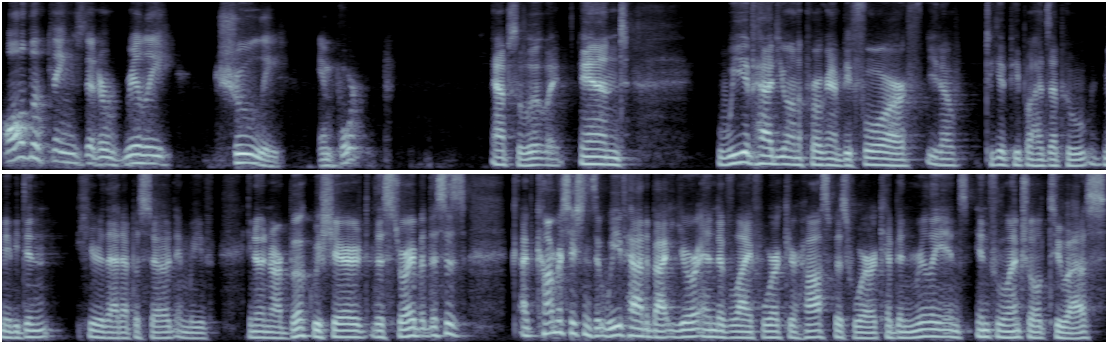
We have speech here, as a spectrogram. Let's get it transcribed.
all the things that are really truly important. Absolutely. And we have had you on the program before, you know, to give people heads up who maybe didn't hear that episode. And we've, you know, in our book, we shared this story, but this is uh, conversations that we've had about your end of life work, your hospice work have been really in, influential to us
